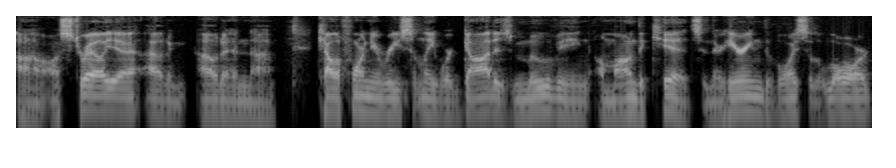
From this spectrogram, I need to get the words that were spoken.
uh, Australia, out in out in uh, California recently, where God is moving among the kids, and they're hearing the voice of the Lord,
